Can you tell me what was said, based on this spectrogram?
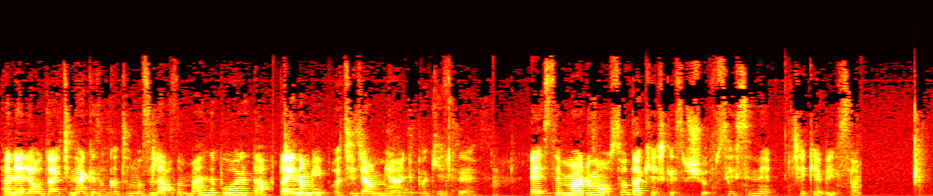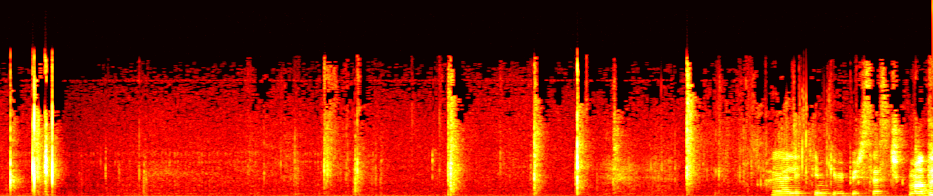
Panel olacağı için herkesin katılması lazım. Ben de bu arada dayanamayıp açacağım yani paketi. ASMR'ım olsa da keşke şu sesini çekebilsem. Hayal ettiğim gibi bir ses çıkmadı.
